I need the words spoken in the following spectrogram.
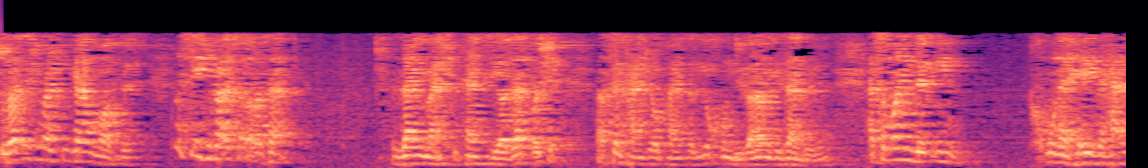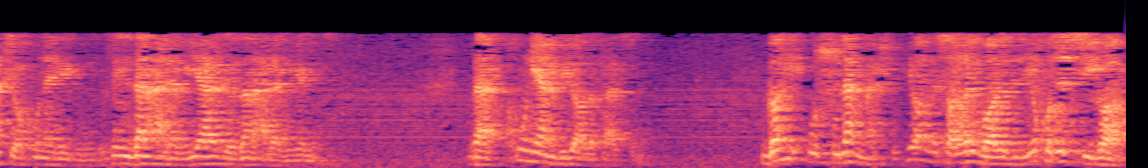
صورتش مشکوکه هم ماده مثل اینکه فرض مثلا زنی مشکوکن سیادت باشه. مثلا 55 سالی خوندیگان هم که زن ببین. اصلا ما نمی‌دونیم این خونه حیض هست یا خونه حیض نیست. این زن علویه هست یا زن علویه نیست. و خونی هم دیگه حالا فرض گاهی اصولا مشکوک یا مثال های بارز دیگه خود سیگار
